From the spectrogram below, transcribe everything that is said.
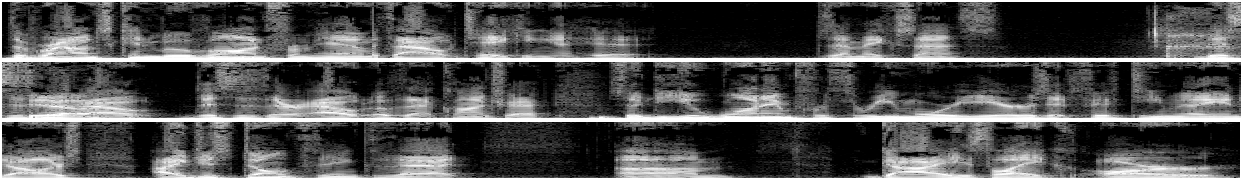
the Browns can move on from him without taking a hit. Does that make sense? This is yeah. their out. This is their out of that contract. So, do you want him for three more years at fifteen million dollars? I just don't think that um, guys like our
